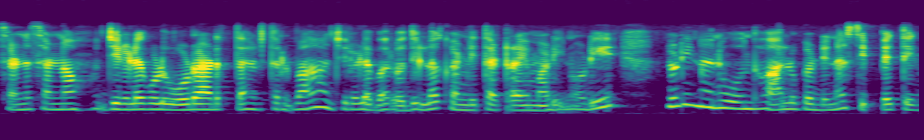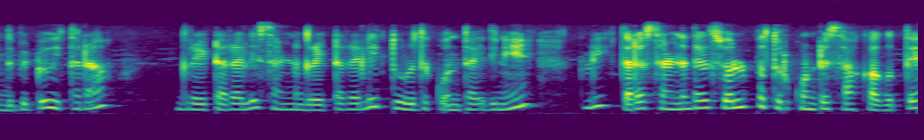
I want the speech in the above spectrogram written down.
ಸಣ್ಣ ಸಣ್ಣ ಜಿರಳೆಗಳು ಓಡಾಡ್ತಾ ಇರ್ತಲ್ವಾ? ಜಿರಳೆ ಬರೋದಿಲ್ಲ. ಖಂಡಿತ ಟ್ರೈ ಮಾಡಿ ನೋಡಿ. ನೋಡಿ ನಾನು ಒಂದು ಆಲೂಗಡ್ಡೆನ ಸಿಪ್ಪೆ ತೆಗೆದುಬಿಟ್ಟು ಈ ಥರ ಗ್ರೇಟರಲ್ಲಿ, ಸಣ್ಣ ಗ್ರೇಟರಲ್ಲಿ ತುರಿದುಕೊತಾ ಇದ್ದೀನಿ. ನೋಡಿ, ಈ ಥರ ಸಣ್ಣದಲ್ಲಿ ಸ್ವಲ್ಪ ತುರ್ಕೊಂಡ್ರೆ ಸಾಕಾಗುತ್ತೆ.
